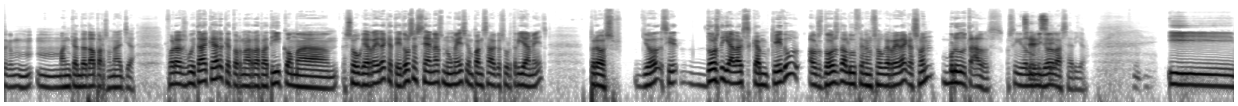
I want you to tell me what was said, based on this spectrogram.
m'ha encantat el personatge. Forrest Whitaker, que torna a repetir com a Sou Guerrera, que té dues escenes només, jo em pensava que sortiria més, però jo, si, dos diàlegs que em quedo, els dos de Lucen amb Sou Guerrera, que són brutals, o sigui, de sí, lo millor sí. de la sèrie. I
